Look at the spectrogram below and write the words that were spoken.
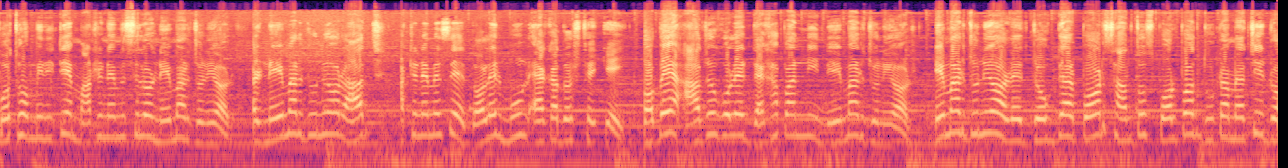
প্রথম মিনিটে মাঠে নেমেছিল নেইমার জুনিয়র। আর নেইমার জুনিয়র আজ মাঠে নেমেছে দলের মূল একাদশ থেকেই। তবে আজও গোলের দেখা পাননি নেইমার জুনিয়র। নেইমার জুনিয়রের যোগ দেওয়ার পর সান্তোস পরপর দুটা ম্যাচই ড্র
